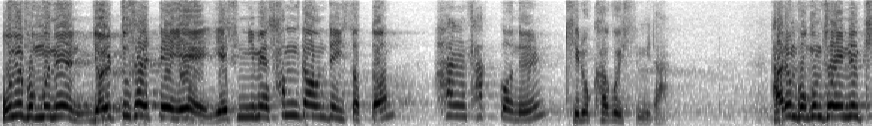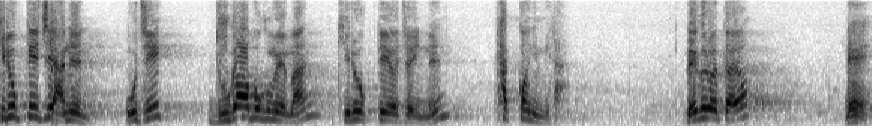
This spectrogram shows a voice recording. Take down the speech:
오늘 본문은 12살 때에 예수님의 삶 가운데 있었던 한 사건을 기록하고 있습니다. 다른 복음서에는 기록되지 않은 오직 누가복음에만 기록되어져 있는 사건입니다. 왜 그럴까요? 네.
